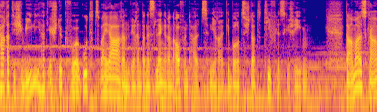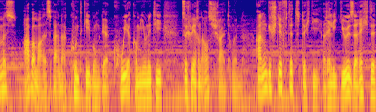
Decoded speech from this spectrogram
Haratischvili hat ihr Stück vor gut zwei Jahren während eines längeren Aufenthalts in ihrer Geburtsstadt Tiflis geschrieben. Damals kam es abermals bei einer Kundgebung der Queer Community zu schweren Ausschreitungen. Angestiftet durch die religiöse Rechte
